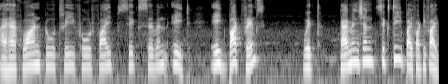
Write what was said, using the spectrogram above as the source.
I have 1, 2, 3, 4, 5, 6, 7, 8. 8 bird frames with dimension 60 by 45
